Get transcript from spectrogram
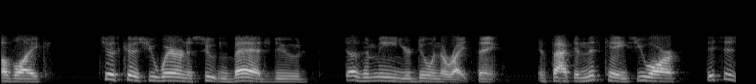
of like, just because you're wearing a suit and badge, dude, doesn't mean you're doing the right thing. In fact, in this case, you are. This is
